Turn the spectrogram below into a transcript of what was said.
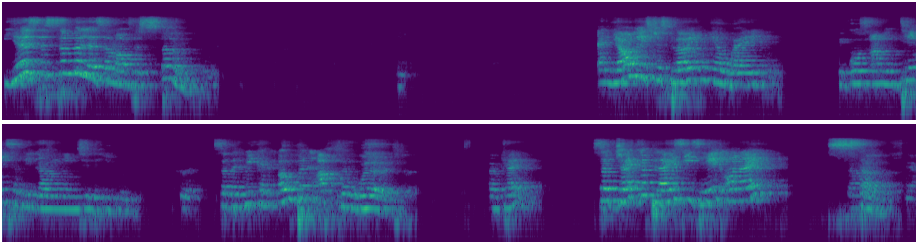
here's the symbolism of the stone. And Yahweh is just blowing me away because I'm intensively going into the Hebrew. Good. So that we can open up the word. Okay? So Jacob lays his head on a stone. Yeah.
